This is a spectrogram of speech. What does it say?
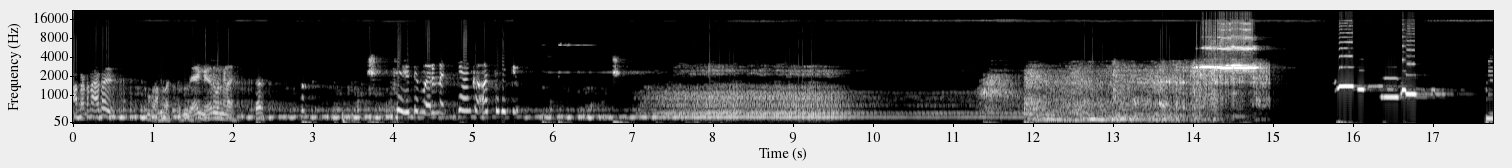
ആ പെട്ടെന്നാട്ട് വേഗം കയറും നിങ്ങളെ ചേട്ടൻ വരണം ഞാൻ കാത്തിരിക്കും. എന്തണ്ട ഈ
